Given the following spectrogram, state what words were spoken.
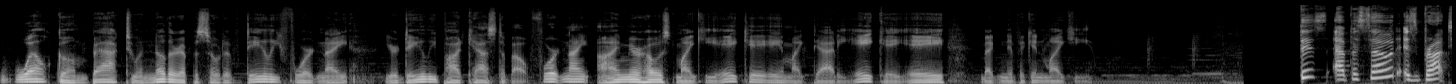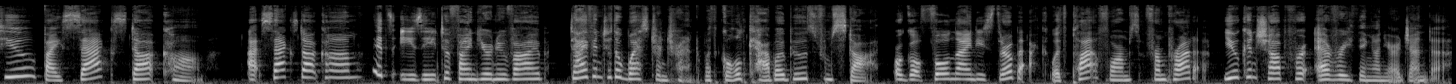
Welcome back to another episode of Daily Fortnite, your daily podcast about Fortnite. I'm your host, Mikey, aka Mike Daddy, aka Magnificent Mikey. This episode is brought to you by Saks.com. At Saks.com, it's easy to find your new vibe. Dive into the Western trend with gold cowboy boots from Staud, or go full 90s throwback with platforms from Prada. You can shop for everything on your agenda,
